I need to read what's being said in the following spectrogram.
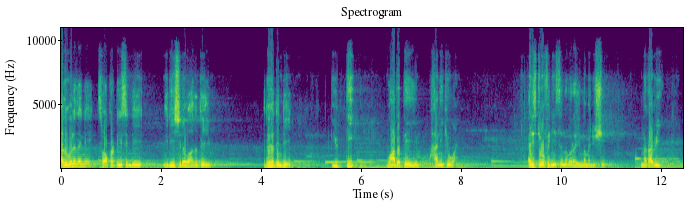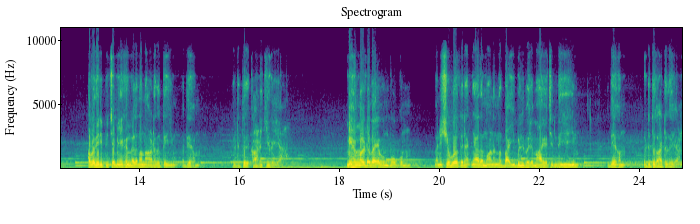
അതുപോലെ തന്നെ സോക്രട്ടീസിന്റെ നിരീശ്വരവാദത്തെയും അദ്ദേഹത്തിന്റെ യുക്തിവാദത്തെയും ഹനിക്കുവാൻ അരിസ്റ്റോഫനീസ് എന്ന് പറയുന്ന മനുഷ്യൻ എന്ന കവി അവതരിപ്പിച്ച മേഘങ്ങൾ എന്ന നാടകത്തെയും അദ്ദേഹം എടുത്ത് കാണിക്കുകയാണ്. മേഘങ്ങളുടെ വരവും പോക്കും മനുഷ്യബോധത്തിന് അജ്ഞാതമാണെന്ന ബൈബിൾ പരമായ ചിന്തയെയും അദ്ദേഹം എടുത്തു കാട്ടുകയാണ്.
